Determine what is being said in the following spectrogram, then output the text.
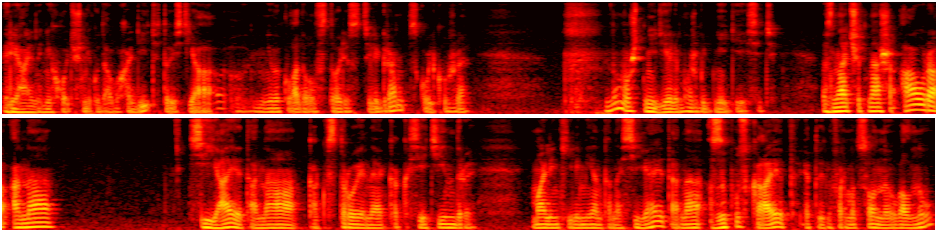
реально не хочешь никуда выходить. То есть я э, не выкладывал в сторис в Телеграм, сколько уже, ну, может, неделя, может быть, дней 10. Значит, наша аура, она сияет, она как встроенная, как сеть Индры, маленький элемент, она сияет, она запускает эту информационную волну,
